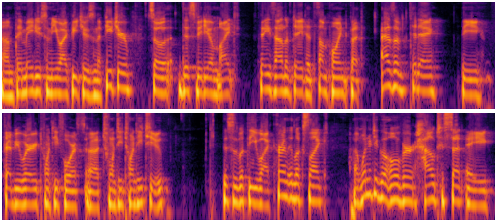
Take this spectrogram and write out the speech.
Um, they may do some UI features in the future, so this video might phase out of date at some point, but as of today, the February 24th, uh, 2022, this is what the UI currently looks like. I wanted to go over how to set a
